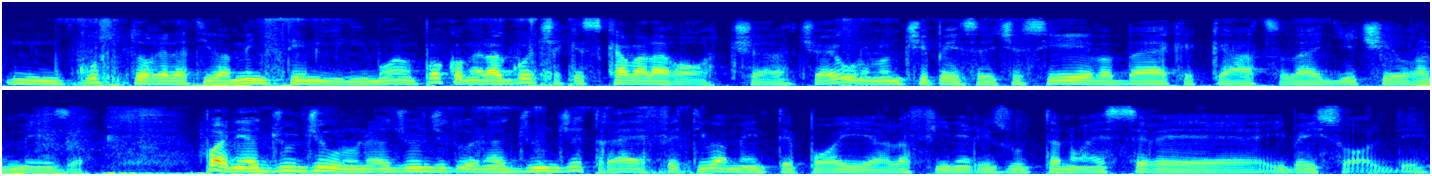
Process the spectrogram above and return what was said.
un costo relativamente minimo è un po' come la goccia che scava la roccia, cioè uno non ci pensa, dice sì vabbè che cazzo dai 10 euro al mese, poi ne aggiunge uno, ne aggiunge due, ne aggiunge tre, effettivamente poi alla fine risultano essere i bei soldi.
